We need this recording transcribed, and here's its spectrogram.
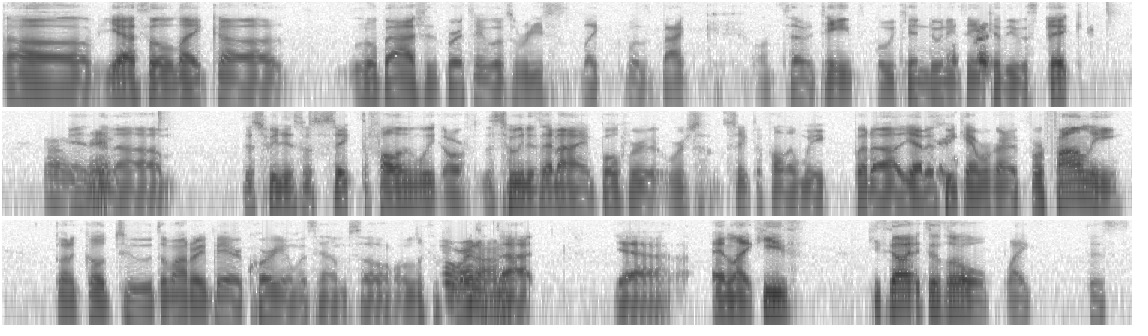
Uh, yeah. So like, uh, little Bash's birthday was re- like was back on seventeenth, but we couldn't do anything because he was sick. Oh, and man. then um, the sweetness was sick the following week, or the sweetness and I both were, were sick the following week. But uh, yeah, this weekend we're gonna we're finally gonna go to the Monterey Bay Aquarium with him. So I'm looking Oh, forward right to on. that. Yeah, and like he's he's got like this little like this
